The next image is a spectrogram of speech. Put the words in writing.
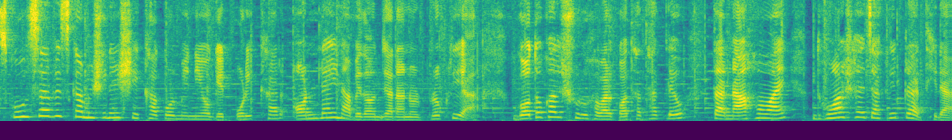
স্কুল সার্ভিস কমিশনের শিক্ষাকর্মী নিয়োগের পরীক্ষার অনলাইন আবেদন জানানোর প্রক্রিয়া গতকাল শুরু হওয়ার কথা থাকলেও তা না হওয়ায় ধোঁয়াশায় চাকরি প্রার্থীরা।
